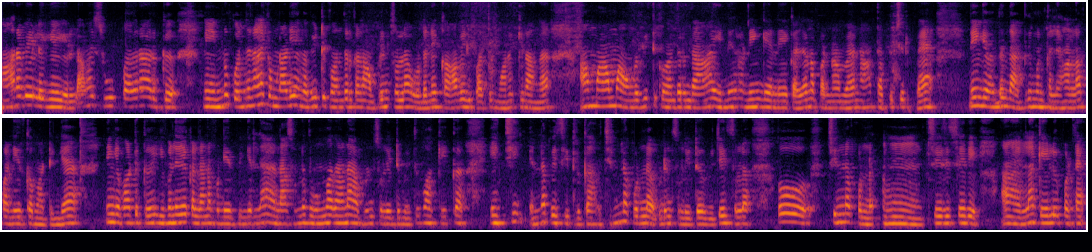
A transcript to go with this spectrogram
மாறவே இல்லையே. எல்லாமே சூப்பராக இருக்குது நீ இன்னும் கொஞ்ச நாளைக்கு முன்னாடி எங்கள் வீட்டுக்கு வந்திருக்கலாம் அப்படின்னு சொல்ல உடனே காவேரி பார்த்து முறைக்கிறாங்க. ஆமாம் ஆமாம் அவங்க வீட்டுக்கு வந்திருந்தா இந்நேரம் நீங்கள் என்னை கல்யாணம் பண்ணாமல் நான் தப்பிச்சிருப்பேன். நீங்கள் வந்து இந்த அக்ரிமெண்ட் கல்யாணம்லாம் பண்ணியிருக்க மாட்டீங்க. நீங்கள் பாட்டுக்கு இவளையே கல்யாணம் பண்ணியிருப்பீங்கல்ல? நான் சொன்னது உண்மை தானே அப்படின்னு சொல்லிட்டு மெதுவாக கேட்க ஏ சி என்ன பேசிகிட்டு இருக்கா? சின்ன பொண்ணு அப்படின்னு சொல்லிட்டு விஜய் சொல்ல ஓ சின்ன பொண்ணு. ம் சரி சரி. எல்லாம் கேள்விப்பட்டேன்.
